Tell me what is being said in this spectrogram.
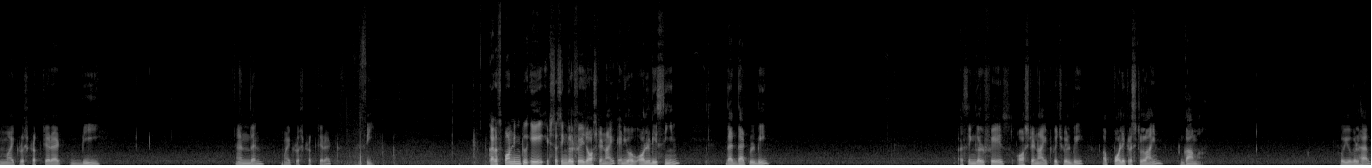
microstructure at B and then microstructure at C. Corresponding to A it is a single phase austenite and you have already seen that that will be a single phase austenite which will be a polycrystalline gamma. So, you will have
